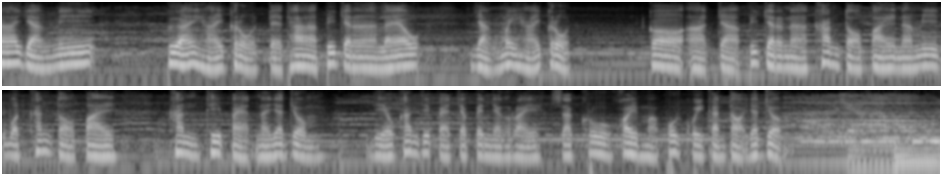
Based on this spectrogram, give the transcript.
ณาอย่างนี้ เพื่อให้หายโกรธ แต่ถ้าพิจารณาแล้วยังไม่หายโกรธ ก็อาจจะพิจารณาขั้นต่อไปนะมีบทขั้นต่อไป ขั้นที่ 8นะญาติโยมเดี๋ยวขั้นที่ 8 จะเป็นอย่างไร สักครู่ค่อยมาพูดคุยกันต่อญาติโยมความ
